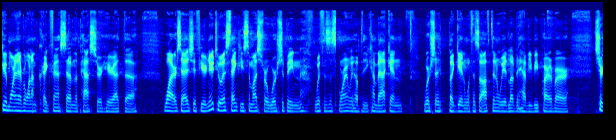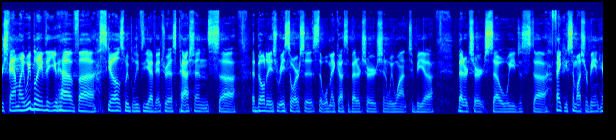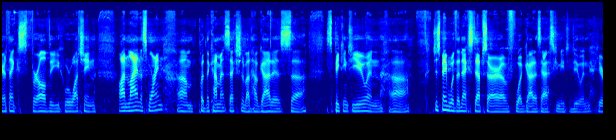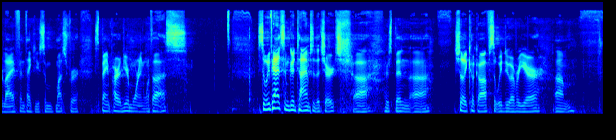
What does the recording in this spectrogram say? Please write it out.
Good morning, everyone. I'm Craig Finnestad. I'm the pastor here at the Water's Edge. If you're new to us, thank you so much for worshiping with us this morning. We hope that you come back and worship again with us often. We'd love to have you be part of our church family. We believe that you have uh, skills, we believe that you have interests, passions, uh, abilities, resources that will make us a better church, and we want to be a better church. So we just uh, thank you so much for being here. Thanks for all of you who are watching online this morning. Um, put in the comment section about how God is uh, speaking to you and uh, just maybe what the next steps are of what God is asking you to do in your life. And thank you so much for spending part of your morning with us. So we've had some good times at the church. Uh, there's been uh, chili cook-offs that we do every year. Um,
